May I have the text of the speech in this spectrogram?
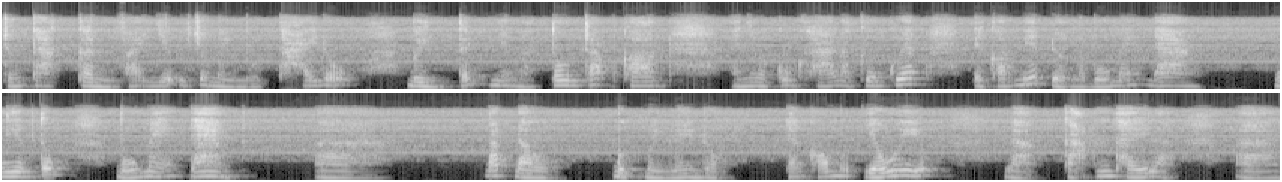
chúng ta cần phải giữ cho mình một thái độ bình tĩnh nhưng mà tôn trọng con. Nhưng mà cũng khá là cương quyết để con biết được là bố mẹ đang nghiêm túc bố mẹ đang à, bắt đầu bực mình lên rồi đang có một dấu hiệu là cảm thấy là à,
